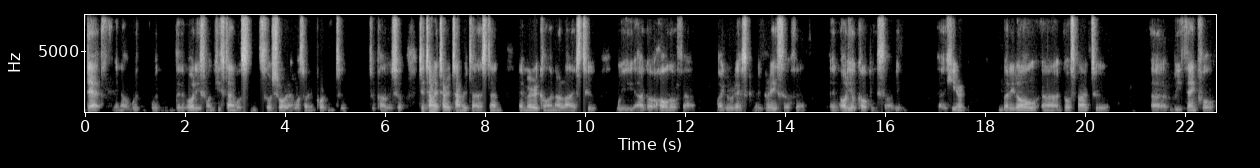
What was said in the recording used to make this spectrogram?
depth, you know, with with the devotees when his time was so short and was very important to to publish. So Chaitanya Charitamrita has done a miracle in our lives too. We uh, got hold of uh, by Gurudev's grace of uh, an audio copy, so I've been uh, hearing. But it all uh, goes back to uh, be thankful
